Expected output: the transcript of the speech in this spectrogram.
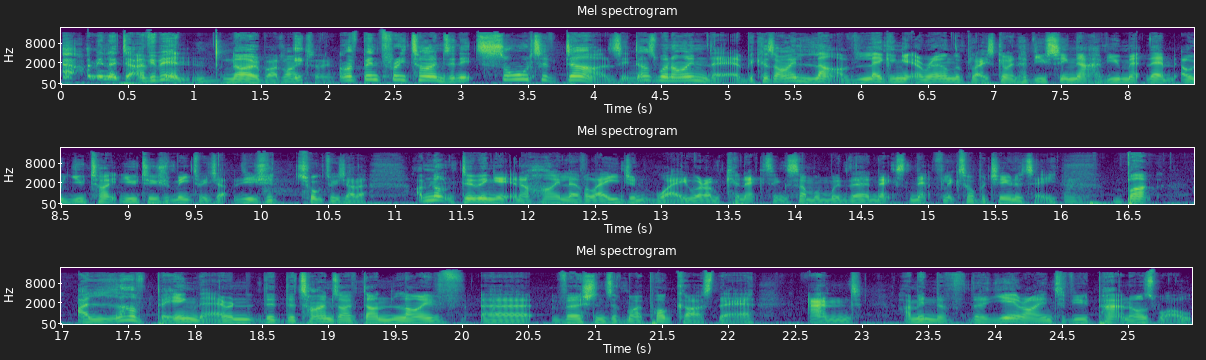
I mean, have you been? no, but I'd like to. I've been three times, and it sort of does. It does when I'm there because I love legging it around the place. Going, have you seen that? Have you met them? Oh, you t- you two should meet to each other. You should talk to each other. I'm not doing it in a high level agent way where I'm connecting someone with their next Netflix opportunity, Mm. but. I love being there, and the, the times I've done live uh, versions of my podcast there, and I mean the the year I interviewed Patton Oswalt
